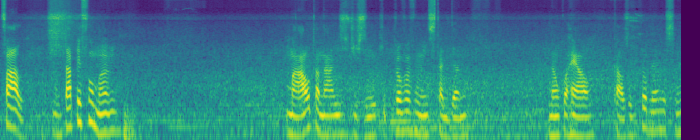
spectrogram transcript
Falo, não está performando, uma autoanálise dizer que provavelmente está lidando não com a real causa do problema, sim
